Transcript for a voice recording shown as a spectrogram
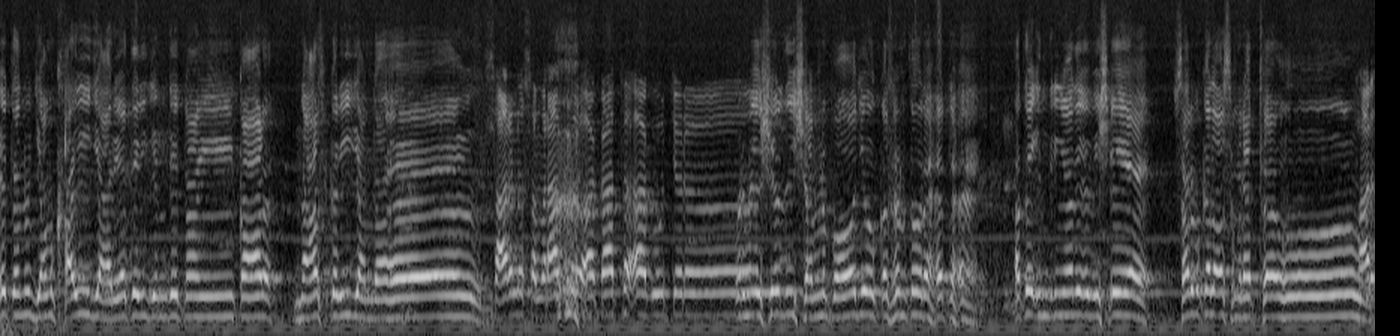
ਇਹ ਤੈਨੂੰ ਜਮ ਖਾਈ ਜਾ ਰਿਹਾ ਤੇਰੀ ਜਿੰਦੇ ਤਾਈਂ ਕਾਲ ਨਾਸ਼ ਕਰੀ ਜਾਂਦਾ ਹੈ। ਸਰਨ ਸਮਰੱਥ ਅਕਥ ਅਗੋਚਰ। ਪਰਮੇਸ਼ਰ ਦੀ ਸ਼ਰਨ ਪਾਓ ਜੋ ਕਸਣ ਤੋਂ ਰਹਿਤ ਹੈ ਅਤੇ ਇੰਦਰੀਆਂ ਦੇ ਵਿਸ਼ੇ ਹੈ ਸਰਬ ਕਲਾ ਸਮਰੱਥ ਹੈ ਹਰ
